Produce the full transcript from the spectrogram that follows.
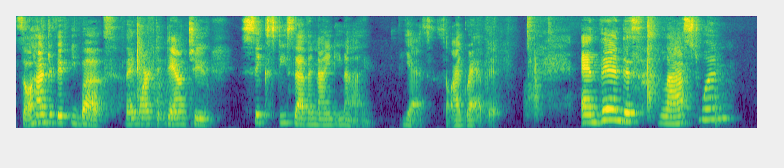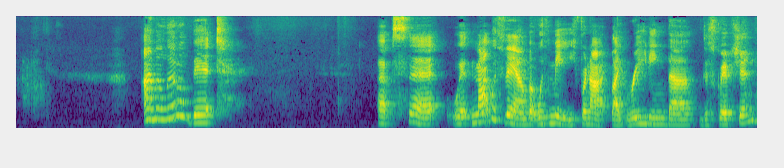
So 150 bucks. They marked it down to $67.99. Yes, so I grabbed it. And then this last one, I'm a little bit upset with not with them but with me for not like reading the description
